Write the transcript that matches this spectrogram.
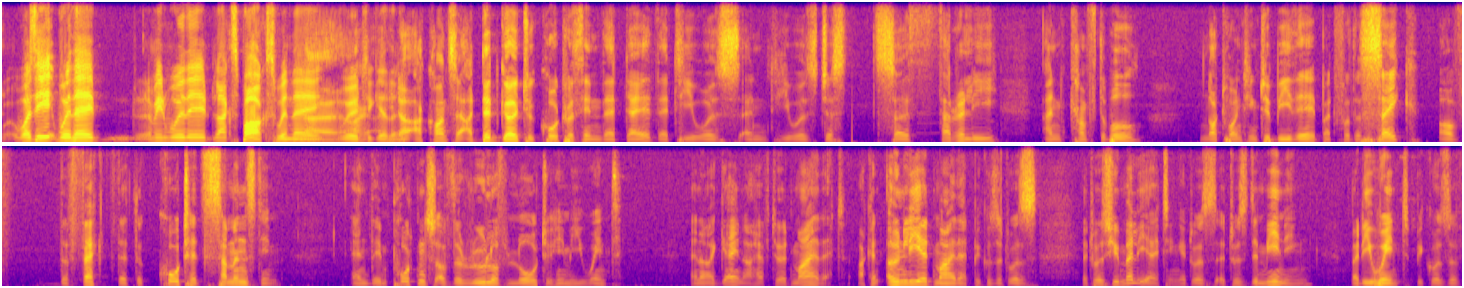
Was he? Were they? I mean, were they like sparks when they no, were I, together? You know, I can't say. I did go to court with him that day. That he was, and he was just so thoroughly uncomfortable, not wanting to be there. But for the sake of the fact that the court had summoned him, and the importance of the rule of law to him, he went. And again, I have to admire that. I can only admire that because it was, it was humiliating. It was, it was demeaning. But he went because of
